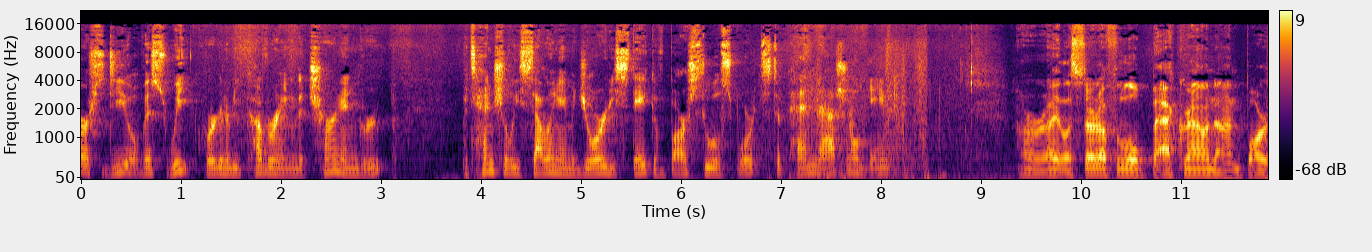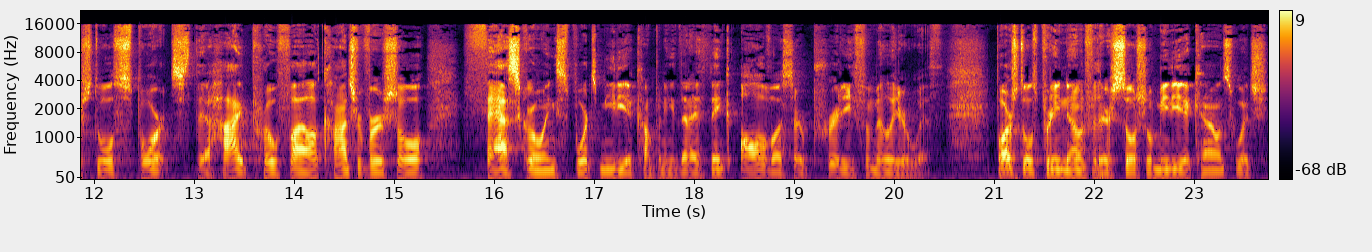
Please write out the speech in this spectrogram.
First deal this week, we're going to be covering the Chernin Group potentially selling a majority stake of Barstool Sports to Penn National Gaming. All right, let's start off with a little background on Barstool Sports, the high profile, controversial, fast growing sports media company that I think all of us are pretty familiar with. Barstool is pretty known for their social media accounts, which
